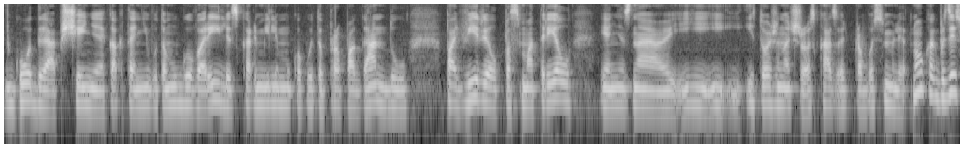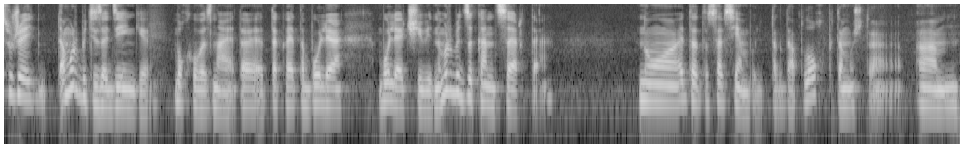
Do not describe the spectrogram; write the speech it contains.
годы общения, как-то они его там уговорили, скормили ему какую-то пропаганду, поверил, посмотрел, я не знаю, и, и, и тоже начал рассказывать про 8 лет. Ну, как бы здесь уже, а может быть и за деньги, бог его знает, а, такая-то более, более очевидно. Может быть, за концерты. Но это, это совсем будет тогда плохо, потому что эм,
